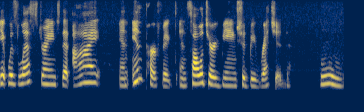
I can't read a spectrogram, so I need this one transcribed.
it was less strange that I, an imperfect and solitary being, should be wretched. Ooh.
